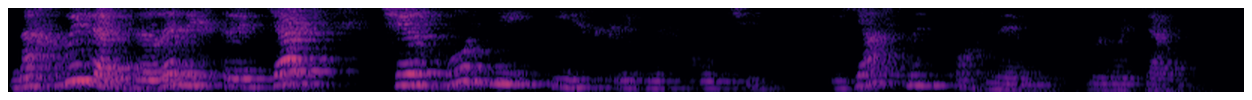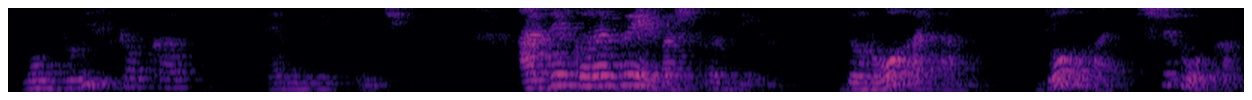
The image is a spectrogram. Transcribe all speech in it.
На хвилях зелених тремтять червоні іскри блискучі, і ясним огнем миготять, мов блискавка з темної тучі. А де корабель ваш пробіг? Дорога там довга й широка,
